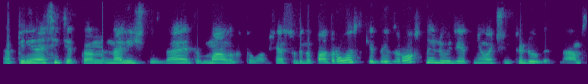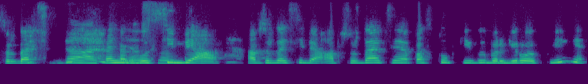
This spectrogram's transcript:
а переносить это на личность, да, это мало кто вообще, особенно подростки, да и взрослые люди это не очень-то любят, да, обсуждать да, как бы себя, обсуждать себя, обсуждать э, поступки и выбор героев книги,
